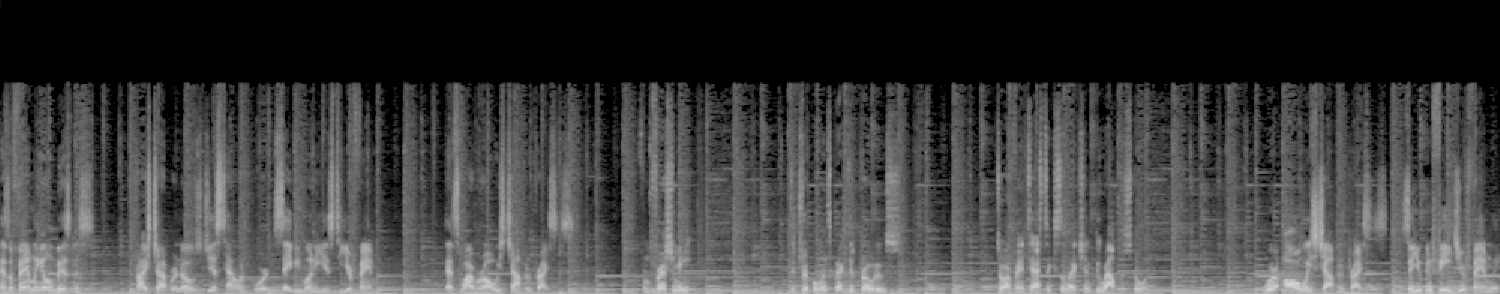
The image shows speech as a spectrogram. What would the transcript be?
As a family owned business, Price Chopper knows just how important saving money is to your family. That's why we're always chopping prices. From fresh meat to triple inspected produce to our fantastic selection throughout the store. We're always chopping prices so you can feed your family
